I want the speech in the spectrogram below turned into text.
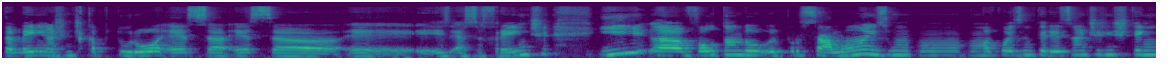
também a gente capturou essa, essa, é, essa frente. E uh, voltando para os salões, um, um, uma coisa interessante, a gente tem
